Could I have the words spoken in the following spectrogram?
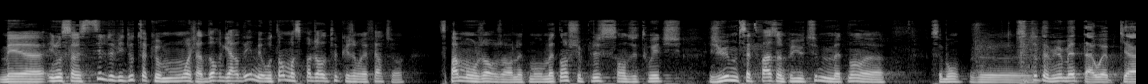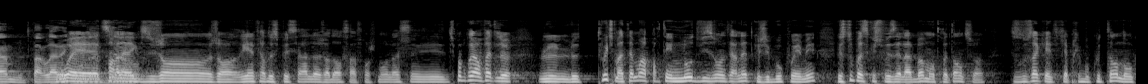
Mais, euh, et c'est un style de vidéo, tu vois, que moi, j'adore regarder, mais autant, moi, c'est pas le genre de truc que j'aimerais faire, tu vois. C'est pas mon genre, genre, honnêtement. Maintenant, je suis plus en du Twitch. J'ai eu cette phase un peu YouTube, mais maintenant, euh, c'est bon, je... C'est toi, t'as mieux mettre ta webcam, parler avec Ouais, parler avec des gens, genre rien faire de spécial, là, j'adore ça, franchement. Là, c'est, pas pourquoi, en fait, le, le, le Twitch m'a tellement apporté une autre vision internet que j'ai beaucoup aimé. Et surtout parce que je faisais l'album entre temps, tu vois. C'est tout ça qui a, qui a pris beaucoup de temps, donc,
